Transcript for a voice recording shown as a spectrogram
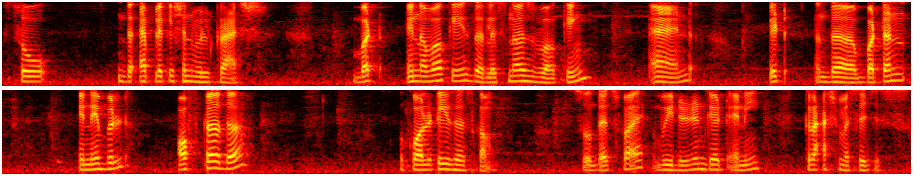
so the application will crash. But in our case the listener is working and it the button enabled after the qualities has come so that's why we didn't get any crash messages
